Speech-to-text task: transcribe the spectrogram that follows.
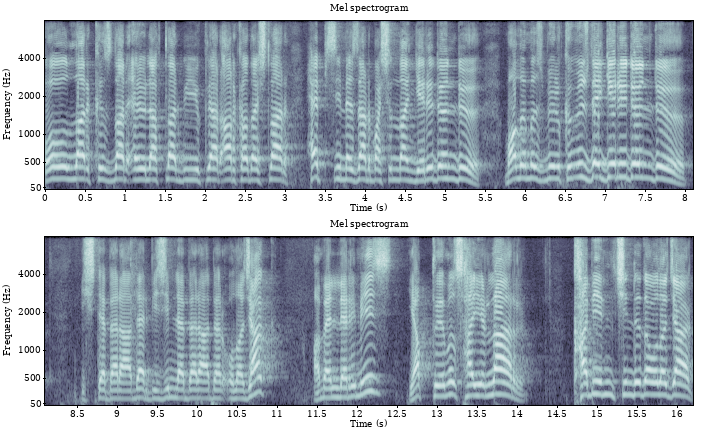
Oğullar, kızlar, evlatlar, büyükler, arkadaşlar hepsi mezar başından geri döndü. Malımız, mülkümüz de geri döndü. İşte beraber bizimle beraber olacak amellerimiz, yaptığımız hayırlar kabirin içinde de olacak.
